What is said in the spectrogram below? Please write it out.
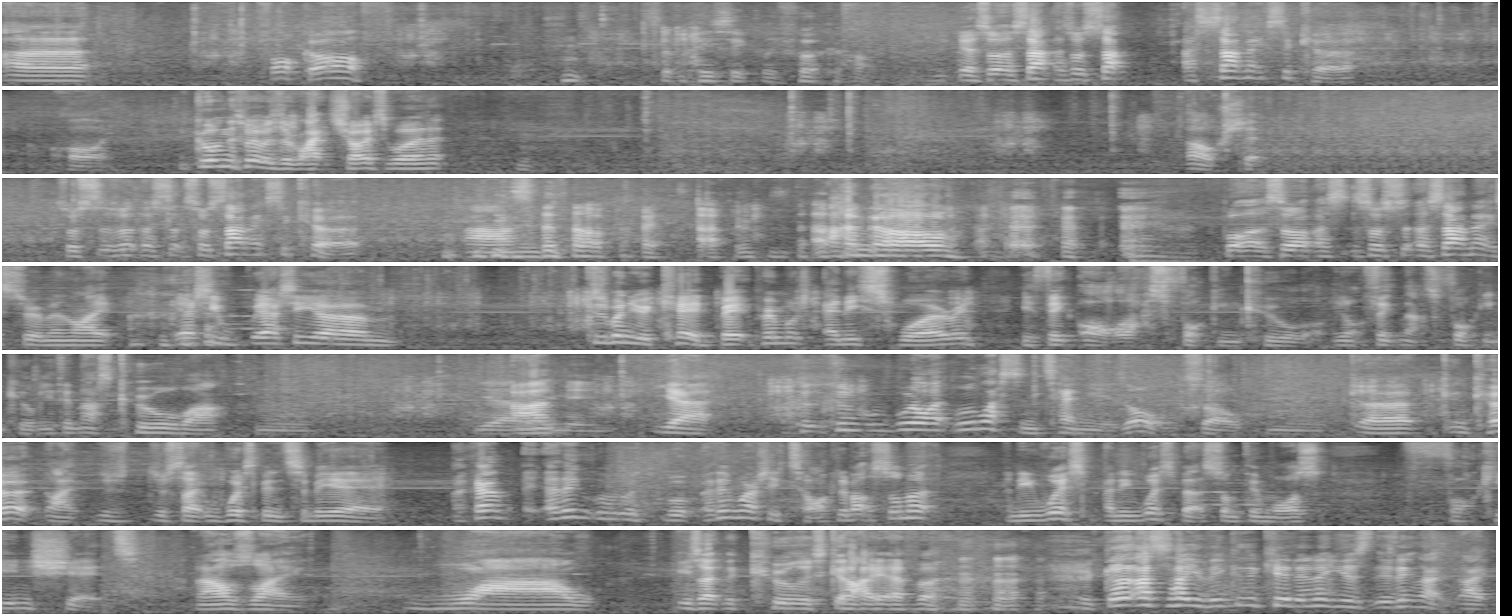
uh, fuck off. So basically, fuck off. Yeah, so I sat, so I sat, I sat next to Kurt. Oh, going this way was the right choice, weren't it? Oh shit. So, so, so, so sat next to Kurt, and Not five times. I know. But so, so I sat next to him, and like, he actually, we actually, um, because when you're a kid, pretty much any swearing, you think, oh, that's fucking cool. You don't think that's fucking cool. You think that's cool. That Yeah, I And- you mean. yeah, because we're like we're less than ten years old, so uh, and Kurt like just just like whispering to me ear. I can't. I think we were, I think we're actually talking about something, and he whisp and he whispered that something was fucking shit, and I was like, wow, he's like the coolest guy ever. That's how you think of the kid, innit? You, you think like like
